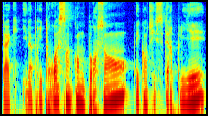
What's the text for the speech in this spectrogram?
tac, il a pris 3,50% et quand il s'était replié,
